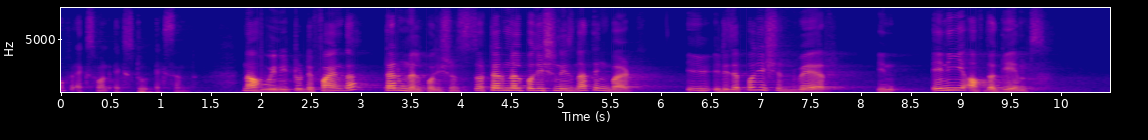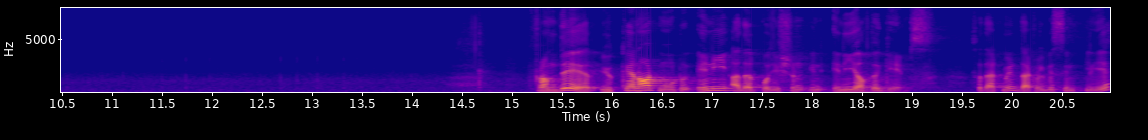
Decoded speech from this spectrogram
of x1 x2 xn. Now we need to define the terminal positions. So terminal position is nothing but it is a position where in any of the games from there you cannot move to any other position in any of the games. So that means that will be simply a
